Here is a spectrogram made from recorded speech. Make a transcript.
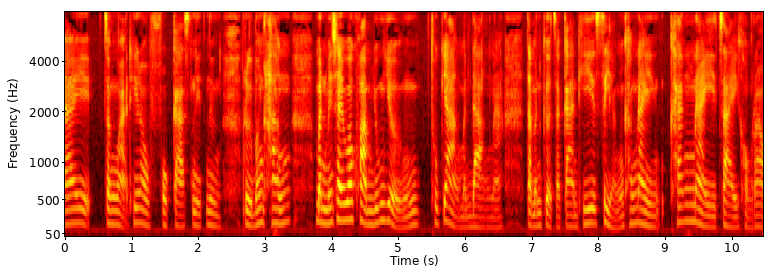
ได้จังหวะที่เราโฟกัสนิดนึง หรือบางครั้งมันไม่ใช่ว่าความยุ่งเหยิงทุกอย่างมันดังนะ แต่มันเกิดจากการที่เสียงข้างในข้างในใจของเรา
